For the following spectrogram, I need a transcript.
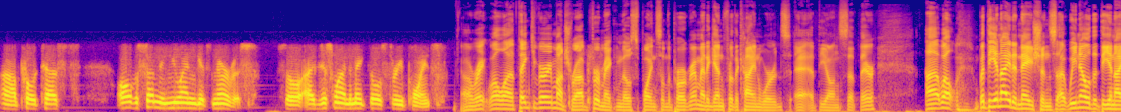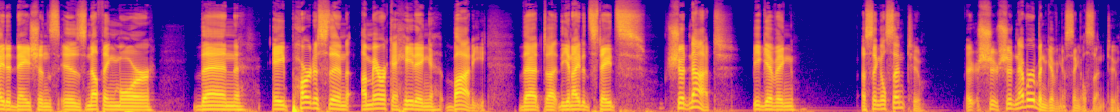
uh, protests, all of a sudden the UN gets nervous. So I just wanted to make those three points. All right. Well, uh, thank you very much, Rob, for making those points on the program, and again for the kind words at the onset there. Uh, well, with the United Nations, uh, we know that the United Nations is nothing more than a partisan, America hating body that uh, the United States should not be giving a single cent to. It should, should never have been giving a single cent to.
